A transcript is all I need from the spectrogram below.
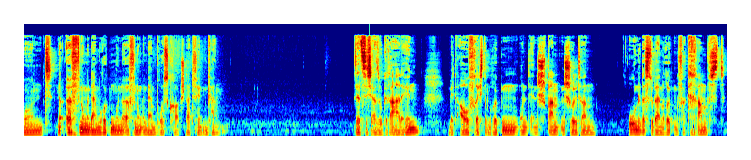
und eine Öffnung in deinem Rücken und eine Öffnung in deinem Brustkorb stattfinden kann. Setz dich also gerade hin, mit aufrechtem Rücken und entspannten Schultern, ohne dass du deinen Rücken verkrampfst.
